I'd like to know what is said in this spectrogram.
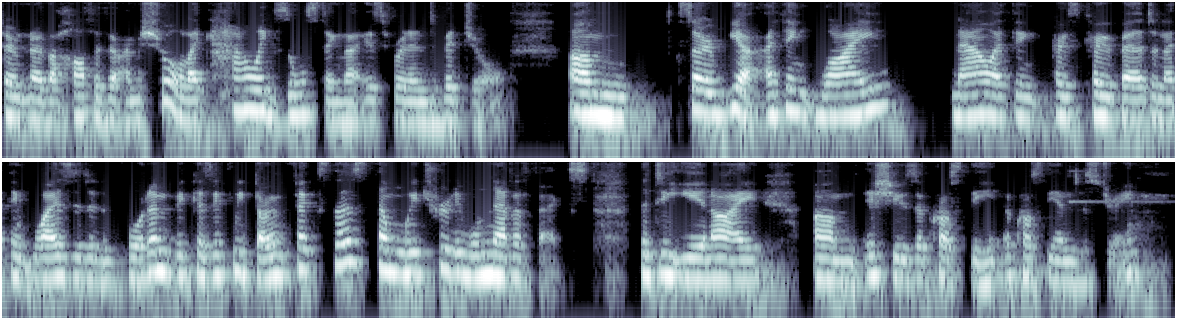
don't know the half of it, I'm sure, like how exhausting that is for an individual. Um, so, yeah, I think why now, I think post COVID, and I think why is it important? Because if we don't fix this, then we truly will never fix the DE and I um, issues across the across the industry.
